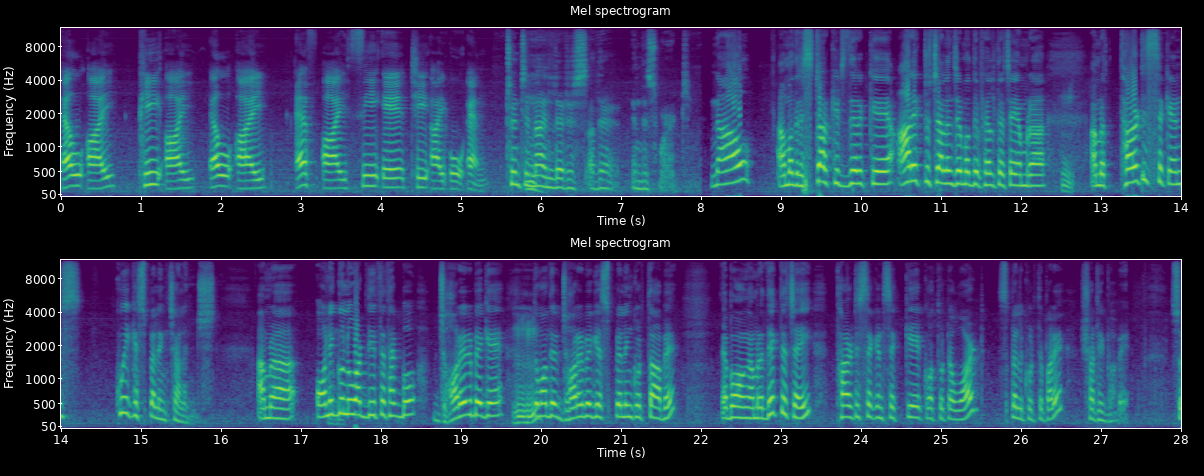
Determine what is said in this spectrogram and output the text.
L I P I L I F I C A T I O N. 29 letters are there in this word. Now আমাদের স্টার কিডসদেরকে আর একটু চ্যালেঞ্জের মধ্যে ফেলতে চাই আমরা। আমরা thirty seconds quick spelling challenge আমরা অনেকগুলো ওয়ার্ড দিতে থাকব ঝড়ের বেগে। তোমাদের ঝড়ের বেগে স্পেলিং করতে হবে। এবং আমরা দেখতে চাই থার্টি সেকেন্ডসে কে কতটা ওয়ার্ড স্পেল করতে পারে সঠিকভাবে। So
